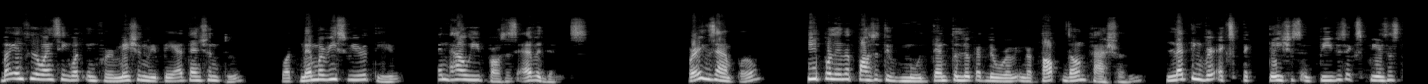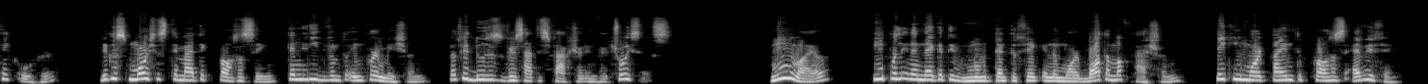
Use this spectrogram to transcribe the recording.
by influencing what information we pay attention to, what memories we retrieve, and how we process evidence. For example, people in a positive mood tend to look at the world in a top-down fashion, letting their expectations and previous experiences take over, because more systematic processing can lead them to information that reduces their satisfaction in their choices. Meanwhile, People in a negative mood tend to think in a more bottom-up fashion, taking more time to process everything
